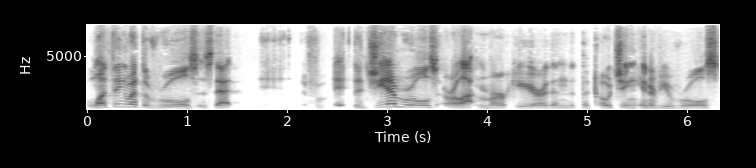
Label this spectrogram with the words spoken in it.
One thing about the rules is that the GM rules are a lot murkier than the, the coaching interview rules.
